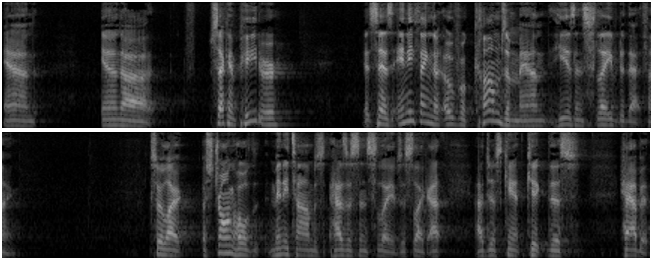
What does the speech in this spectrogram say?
And in uh, 2 Peter, it says, anything that overcomes a man, he is enslaved to that thing. So, like, a stronghold many times has us enslaved. It's like, I, I just can't kick this habit.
